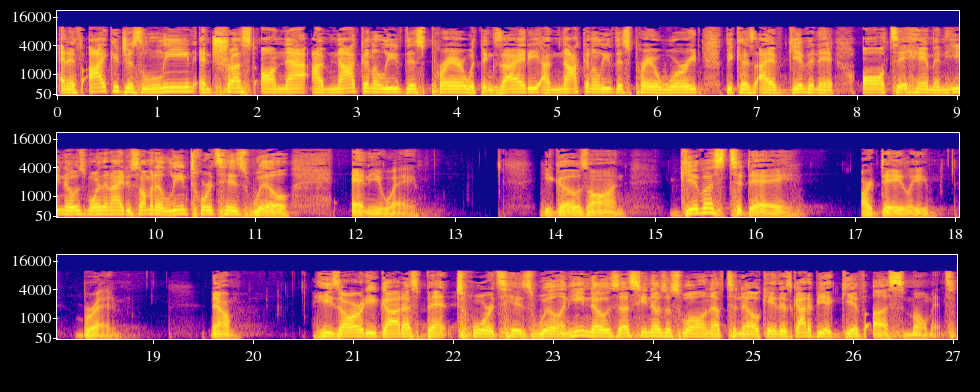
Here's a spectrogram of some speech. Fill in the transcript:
And if I could just lean and trust on that, I'm not going to leave this prayer with anxiety. I'm not going to leave this prayer worried because I have given it all to him and he knows more than I do. So I'm going to lean towards his will anyway. He goes on, give us today our daily bread. Now, He's already got us bent towards his will and he knows us. He knows us well enough to know, okay, there's got to be a give us moment.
